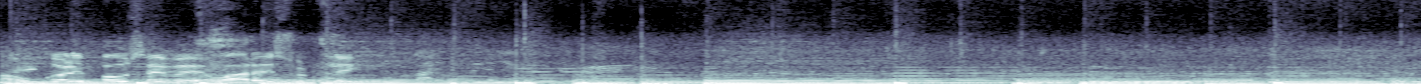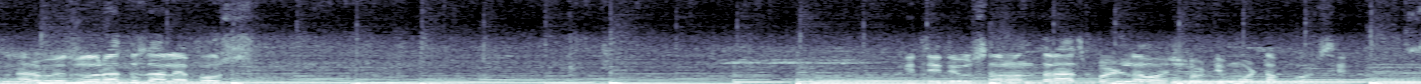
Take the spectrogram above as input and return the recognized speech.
अवकाळी पाऊस आहे बाई, वारे सुटले अरे भाई जोरातच आलाय पाऊस. किती दिवसानंतर आज पडला बा शेवटी मोठा पाऊस आहे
